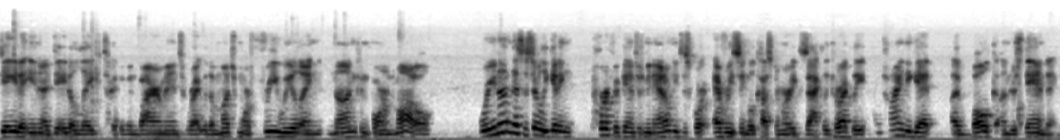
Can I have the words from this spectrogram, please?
data in a data lake type of environment, right, with a much more freewheeling, non-conformed model, where you're not necessarily getting perfect answers. Meaning, I don't need to score every single customer exactly correctly. I'm trying to get a bulk understanding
